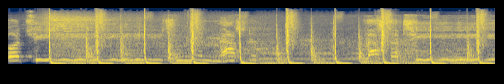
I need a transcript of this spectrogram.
Oh, teach me, master, master, teach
